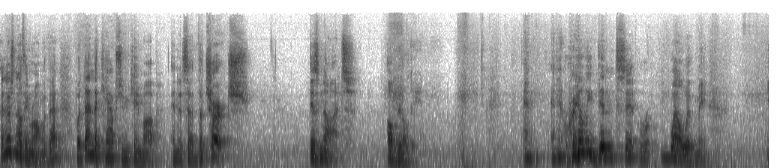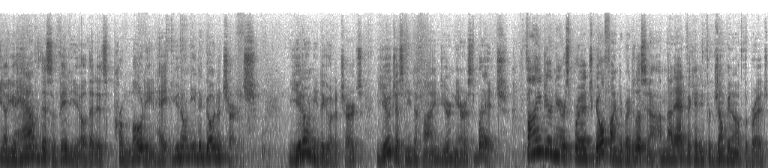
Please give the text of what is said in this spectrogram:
And there's nothing wrong with that. But then the caption came up and it said, The church is not a building. And, and it really didn't sit well with me you know, you have this video that is promoting, hey, you don't need to go to church. You don't need to go to church. You just need to find your nearest bridge. Find your nearest bridge, go find a bridge. Listen, I'm not advocating for jumping off the bridge.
